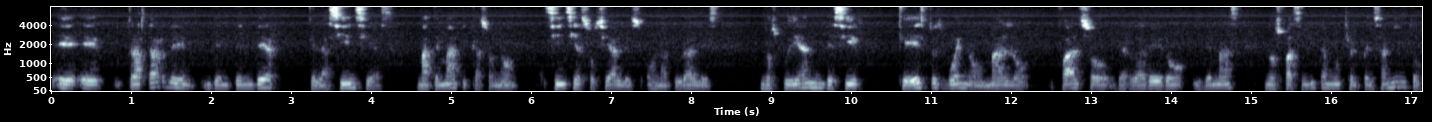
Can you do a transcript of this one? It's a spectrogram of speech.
eh, eh, tratar de, de entender que las ciencias, matemáticas o no, ciencias sociales o naturales, nos pudieran decir que esto es bueno o malo, falso, verdadero y demás, nos facilita mucho el pensamiento.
